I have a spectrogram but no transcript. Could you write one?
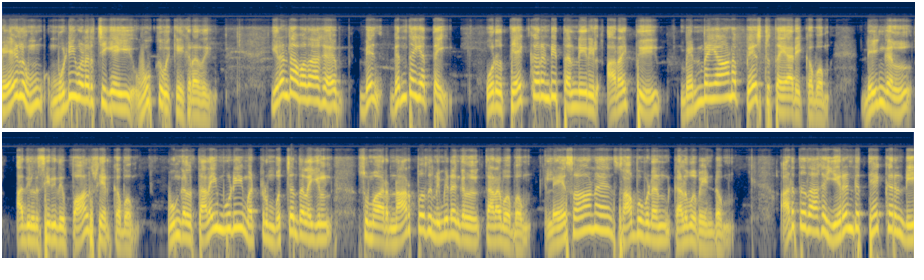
மேலும் முடி வளர்ச்சியை ஊக்குவிக்கிறது. இரண்டாவதாக வெந்தயத்தை ஒரு தேக்கரண்டி தண்ணீரில் அரைத்து மென்மையான பேஸ்ட் தயாரிக்கவும். நீங்கள் அதில் சிறிது பால் சேர்க்கவும். உங்கள் தலைமுடி மற்றும் உச்சந்தலையில் சுமார் நாற்பது நிமிடங்கள் தடவவும் லேசான சாம்புவுடன் கழுவ வேண்டும். அடுத்ததாக இரண்டு தேக்கரண்டி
